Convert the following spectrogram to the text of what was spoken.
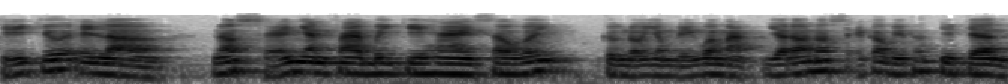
chỉ chứa L, nó sẽ nhanh pha pi chia 2 so với cường độ dòng điện qua mạch do đó nó sẽ có biểu thức như trên.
